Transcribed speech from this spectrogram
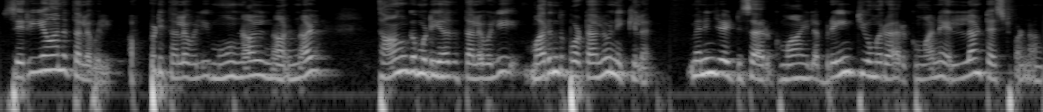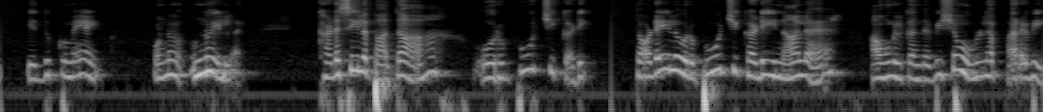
சரியான தலைவலி. அப்படி தலைவலி மூணு நாள் நாலு நாள் தாங்க முடியாத தலைவலி. மருந்து போட்டாலும் நிற்கலை மெனிஞ்சைட்டிஸாக இருக்குமா இல்லை பிரெயின் டியூமராக இருக்குமான்னு எல்லாம் டெஸ்ட் பண்ணாங்க. எதுக்குமே ஒன்றும் ஒன்றும் இல்லை. கடைசியில் பார்த்தா ஒரு பூச்சிக்கடி. தொடையில் ஒரு பூச்சிக்கடியினால் அவங்களுக்கு அந்த விஷம் உள்ளே பரவி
